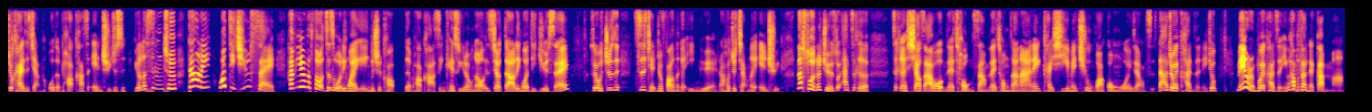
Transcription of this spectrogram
就开始讲我的 podcast entry，就是 You're listening to Darling, what did you say? Have you ever thought？这是我另外一个 English call 的 podcast。In case you don't know，it's 叫 Darling, what did you say？所以我就是之前就放那个音乐，然后就讲那个 entry。那所有人都觉得说，啊，这个这个潇洒，我们在冲啥？我们在冲啥？那那凯西没去瓜恭维这样子，大家就会看着你，就没有人不会看着你，因为他不知道你在干嘛。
